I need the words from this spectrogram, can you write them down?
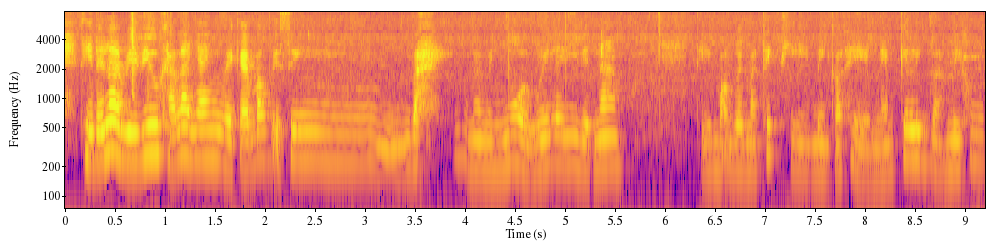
thì đấy là review khá là nhanh về cái băng vệ sinh vải mà mình mua ở Green Lady Việt Nam thì mọi người mà thích thì mình có thể ném cái link vào. Mình không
